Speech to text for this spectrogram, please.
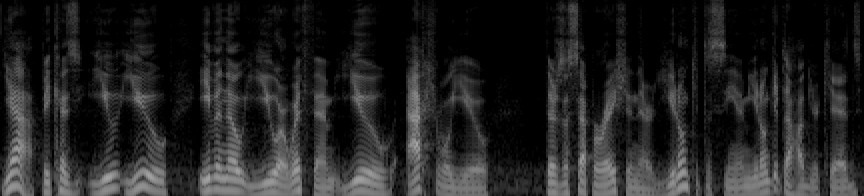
Yeah, because you you even though you are with them, you actual you, there's a separation there. You don't get to see them. You don't get to hug your kids.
